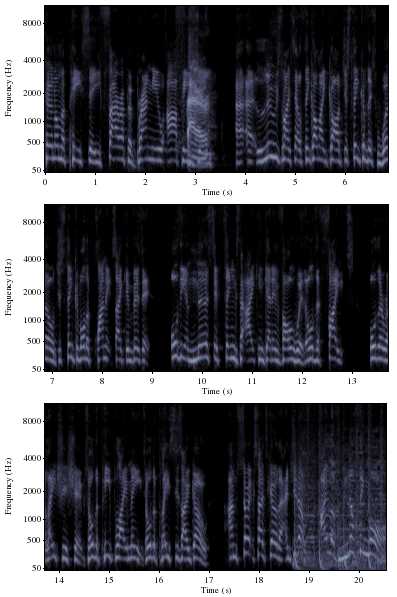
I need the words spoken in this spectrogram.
turn on my PC, fire up a brand new RPG, uh, uh, lose myself, think, oh my God, just think of this world. Just think of all the planets I can visit, all the immersive things that I can get involved with, all the fights, all the relationships, all the people I meet, all the places I go. I'm so excited to go there. And you know, I love nothing more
